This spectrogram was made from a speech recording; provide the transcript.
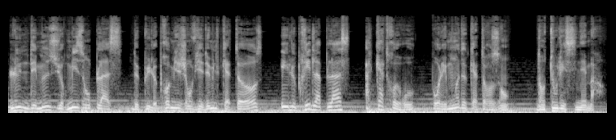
l'une des mesures mises en place depuis le 1er janvier 2014 est le prix de la place à 4 euros pour les moins de 14 ans dans tous les cinémas.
